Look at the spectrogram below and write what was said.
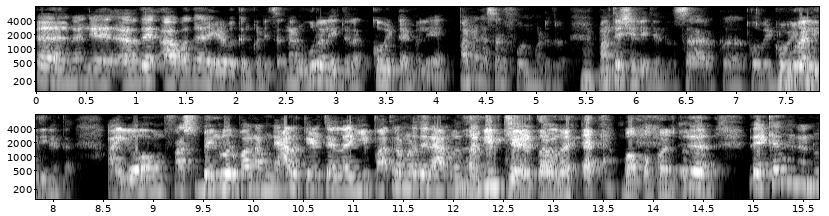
ಆ, ನಂಗೆ ಅದೇ ಅವಾಗ ಹೇಳ್ಬೇಕು ಅನ್ಕೊಂಡಿ ಸರ್ ನಾನು ಊರಲ್ಲಿ ಇದ್ದಲ್ಲ ಕೋವಿಡ್ ಟೈಮಲ್ಲಿ ಪನ್ನಗ ಸರ್ ಫೋನ್ ಮಾಡಿದ್ರು. ಮಂತೇಶ್ ಎಲ್ಲಿದ್ದೀನಿ ಸರ್ ಕೋವಿಡ್ ಊರಲ್ಲಿ ಇದ್ದೀನಿ ಅಂತ. ಅಯ್ಯೋ ಫಸ್ಟ್ ಬೆಂಗಳೂರು ಬಾ ನಮ್ನ ಯಾರು ಕೇಳ್ತಾ ಇಲ್ಲ ಈ ಪಾತ್ರ ಮಾಡಿದ್ರೆ ಯಾರು ಅಂತ ನೀನ್ ಕೇಳ್ತಾವ್ರೆ. ಯಾಕಂದ್ರೆ ನಾನು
